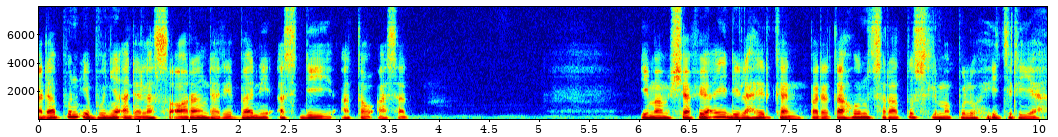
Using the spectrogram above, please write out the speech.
Adapun ibunya adalah seorang dari Bani Asdi atau Asad. Imam Syafi'i dilahirkan pada tahun 150 Hijriyah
